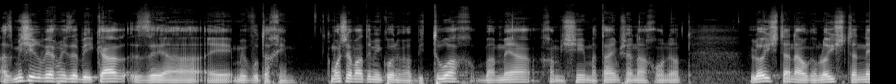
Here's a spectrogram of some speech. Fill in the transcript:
אז מי שהרוויח מזה בעיקר זה המבוטחים. כמו שאמרתי מקודם, הביטוח במאה, 50, 200 שנה האחרונות לא השתנה, הוא גם לא ישתנה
